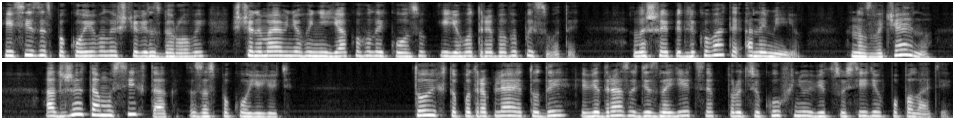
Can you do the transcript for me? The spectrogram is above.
і всі заспокоювали, що він здоровий, що немає в нього ніякого лейкозу і його треба виписувати, лише підлікувати анемію. Ну, звичайно, адже там усіх так заспокоюють. Той, хто потрапляє туди, відразу дізнається про цю кухню від сусідів по палаті.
